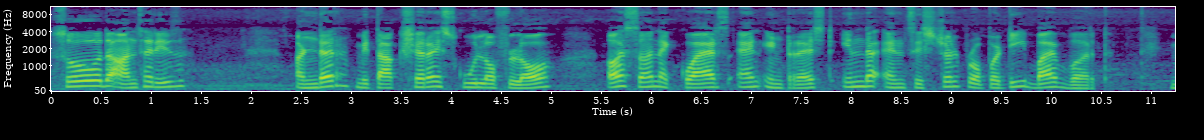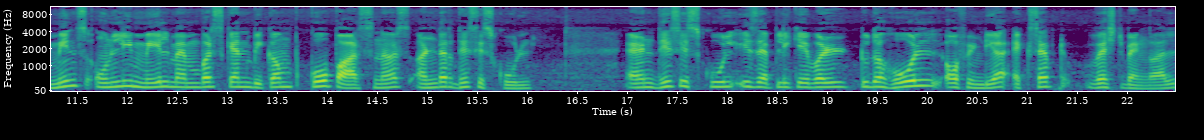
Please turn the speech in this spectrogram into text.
So the answer is under Mitakshara school of law a son acquires an interest in the ancestral property by birth means only male members can become co-partners under this school. And this school is applicable to the whole of India except West Bengal.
